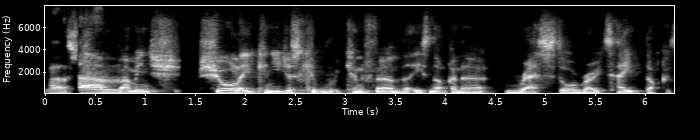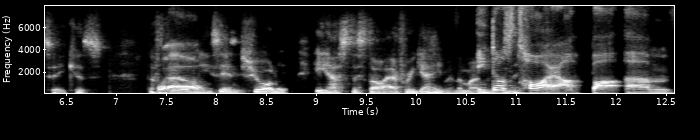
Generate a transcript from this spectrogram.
But, um, I mean, sh- surely, can you just c- confirm that he's not going to rest or rotate Doherty? Because the Well- form he's in, surely he has to start every game at the moment. he does tire, but um,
